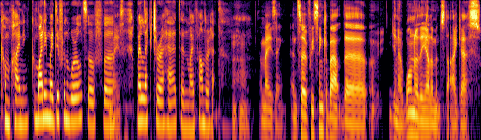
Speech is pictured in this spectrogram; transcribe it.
combining combining my different worlds of uh, my lecturer hat and my founder hat. Mm-hmm. Amazing. And so, if we think about the, you know, one of the elements that I guess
